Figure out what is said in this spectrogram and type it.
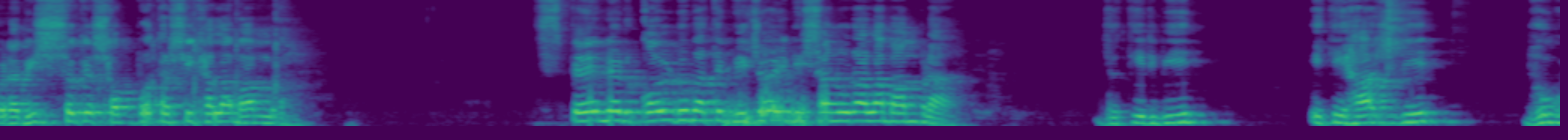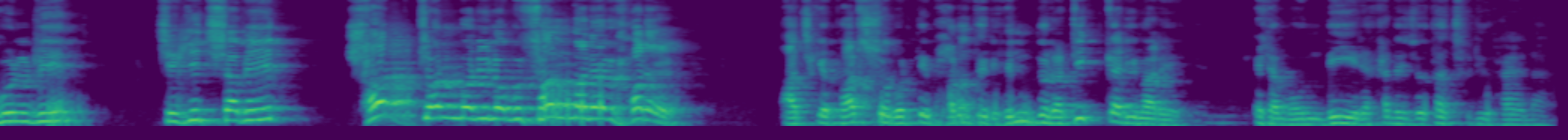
গোটা বিশ্বকে সভ্যতা শিখালাম আমরা। স্পেনের কলডুবাতে বিজয় নিশান উড়ালাম আমরা। জ্যোতির্বিদ, ইতিহাসবিদ, ভূগোলবিদ, চিকিৎসাবিদ সব জন্ম নিল মুসলমানের ঘরে। আজকে পার্শ্ববর্তী ভারতের হিন্দুরা টিক্কারি মারে। এটা মন্দির, এখানে জোতা চুরি হয় না।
